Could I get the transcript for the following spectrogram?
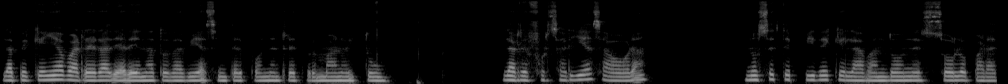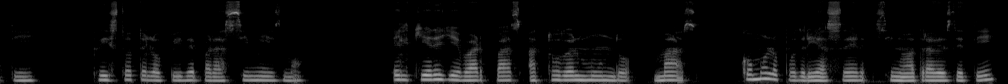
La pequeña barrera de arena todavía se interpone entre tu hermano y tú. ¿La reforzarías ahora? No se te pide que la abandones solo para ti. Cristo te lo pide para sí mismo. Él quiere llevar paz a todo el mundo, más, ¿cómo lo podría hacer sino a través de ti?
